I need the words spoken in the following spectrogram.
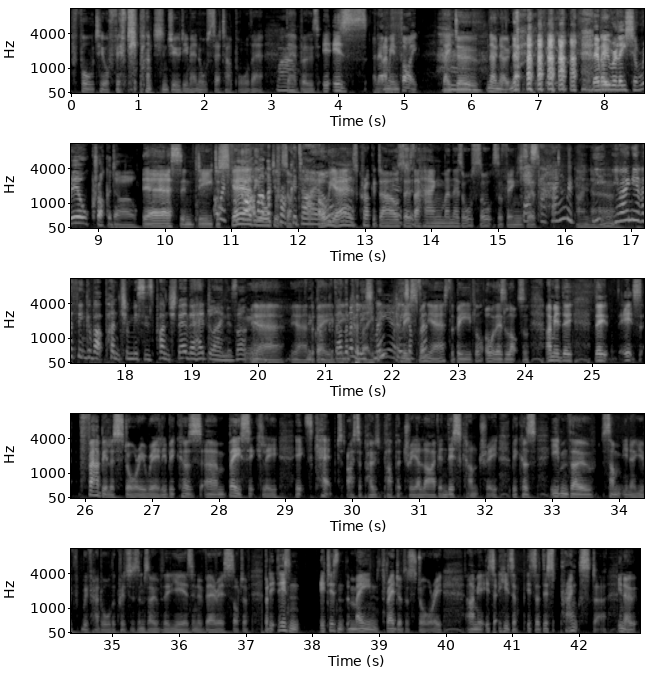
40 or 50 Punch and Judy men all set up all their Wow. their booths. It is And have I a mean fight. They do. No, no, no. Then we release a real crocodile. Yes, indeed. To Oh, I scare forgot the about the audience. off. crocodile. Oh, yeah, Yeah. there's crocodiles, there's the hangman, there's all sorts of things. Yes, There's- the hangman. I know. you only ever think about Punch and Mrs. Punch. They're the headliners, aren't they? yeah, yeah, and the, baby. crocodile, the And the policeman. baby, yeah. police Policeman, officer. yes, the beadle. Oh, there's lots of. I mean, the the it's fabulous story really because um, basically it's kept, I suppose, puppetry alive in this country because even though some, you know, you've we've had all the criticisms over the years in a various sort of, but it isn't. It isn't the main thread of the story. I mean, it's he's a it's a this prankster. You know,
